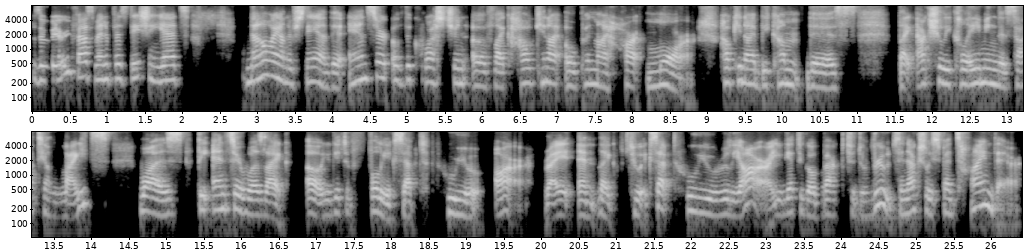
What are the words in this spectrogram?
was a very fast manifestation yet now I understand the answer of the question of like, how can I open my heart more? How can I become this, like actually claiming the Satya lights? Was the answer was like, oh, you get to fully accept who you are right? And like to accept who you really are you get to go back to the roots and actually spend time there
